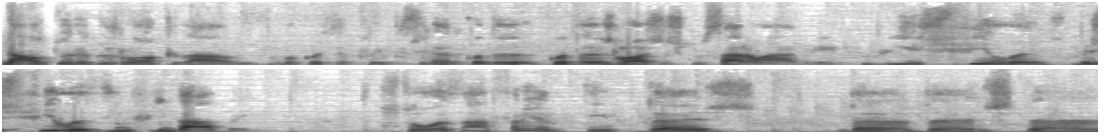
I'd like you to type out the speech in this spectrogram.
na altura dos lockdowns, uma coisa que foi impressionante quando, quando as lojas começaram a abrir, tu vias filas, mas filas infindáveis de pessoas à frente, tipo das, da- das, da-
